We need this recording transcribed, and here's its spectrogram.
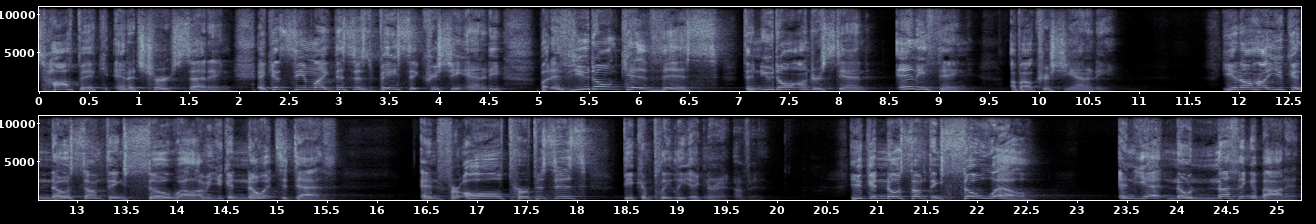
topic in a church setting. It can seem like this is basic Christianity. But if you don't get this, then you don't understand anything about Christianity. You know how you can know something so well? I mean, you can know it to death, and for all purposes, be completely ignorant of it. You can know something so well and yet know nothing about it.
